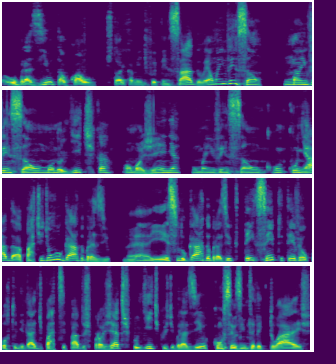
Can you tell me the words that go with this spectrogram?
o Brasil, tal qual historicamente foi pensado, é uma invenção uma invenção monolítica, homogênea, uma invenção cunhada a partir de um lugar do Brasil. Né? E esse lugar do Brasil que tem, sempre teve a oportunidade de participar dos projetos políticos de Brasil, com seus intelectuais,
